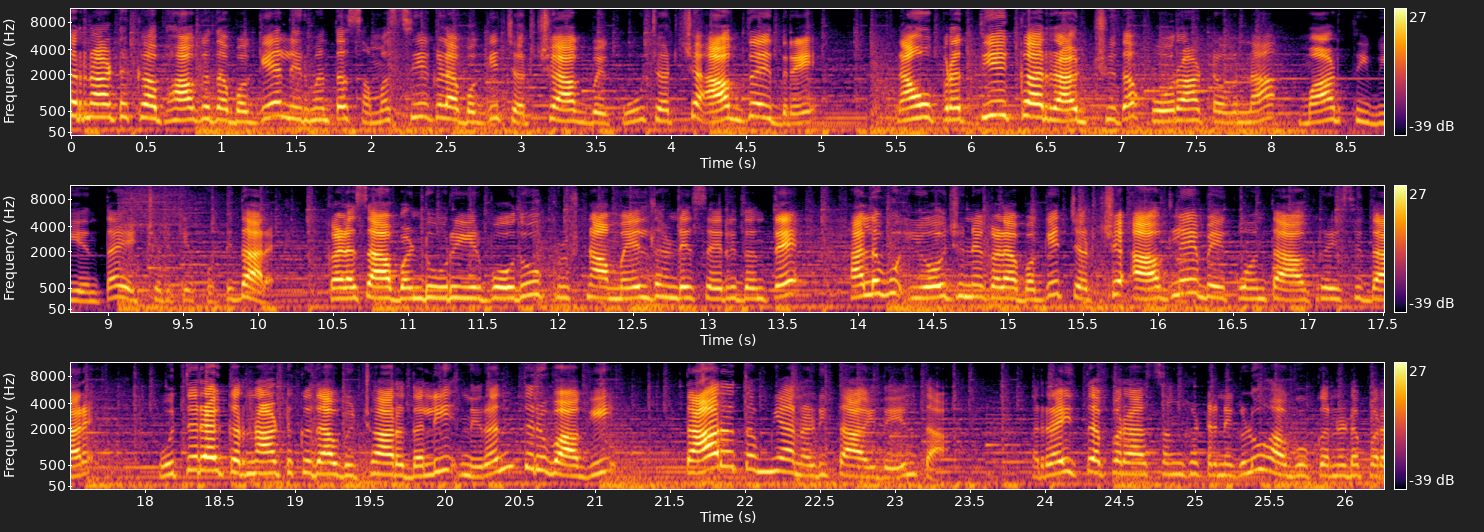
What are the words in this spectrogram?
ಕರ್ನಾಟಕ ಭಾಗದ ಬಗ್ಗೆ ಅಲ್ಲಿರುವಂಥ ಸಮಸ್ಯೆಗಳ ಬಗ್ಗೆ ಚರ್ಚೆ ಆಗಬೇಕು. ಚರ್ಚೆ ಆಗದೇ ಇದ್ರೆ ನಾವು ಪ್ರತ್ಯೇಕ ರಾಜ್ಯದ ಹೋರಾಟವನ್ನ ಮಾಡ್ತೀವಿ ಅಂತ ಎಚ್ಚರಿಕೆ ಕೊಟ್ಟಿದ್ದಾರೆ. ಕಳಸಾ ಬಂಡೂರಿ ಇರ್ಬೋದು, ಕೃಷ್ಣಾ ಮೇಲ್ದಂಡೆ ಸೇರಿದಂತೆ ಹಲವು ಯೋಜನೆಗಳ ಬಗ್ಗೆ ಚರ್ಚೆ ಆಗಲೇಬೇಕು ಅಂತ ಆಗ್ರಹಿಸಿದ್ದಾರೆ. ಉತ್ತರ ಕರ್ನಾಟಕದ ವಿಚಾರದಲ್ಲಿ ನಿರಂತರವಾಗಿ ತಾರತಮ್ಯ ನಡೀತಾ ಇದೆ ಅಂತ ರೈತಪರ ಸಂಘಟನೆಗಳು ಹಾಗೂ ಕನ್ನಡ ಪರ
